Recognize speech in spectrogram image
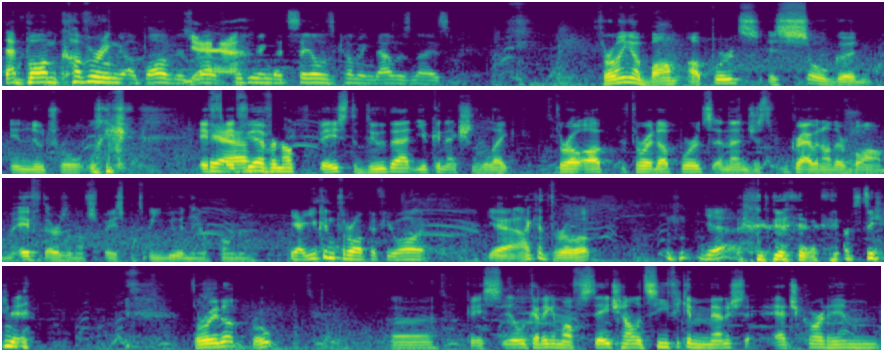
That bomb covering above as well, Yeah. figuring that Saile is coming, that was nice. Throwing a bomb upwards is so good in neutral. Like, if, Yeah. if you have enough space to do that, you can actually like throw up, throw it upwards, and then just grab another bomb if there's enough space between you and your opponent. Yeah, you can throw up if you want. Yeah, I can throw up. Yeah, I've seen it. Throw it up, bro. Uh, okay, still getting him off stage. Now let's see if he can manage to edge guard him.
